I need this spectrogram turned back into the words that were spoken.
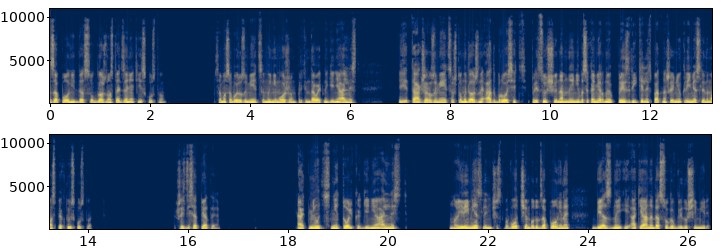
заполнить досуг должно стать занятие искусством. Само собой разумеется, мы не можем претендовать на гениальность, и также разумеется, что мы должны отбросить присущую нам ныне высокомерную презрительность по отношению к ремесленному аспекту искусства. 65. -е. Отнюдь не только гениальность, но и ремесленничество. Вот чем будут заполнены бездны и океаны досуга в грядущем мире.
